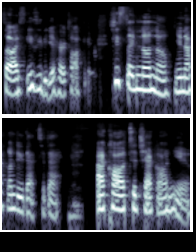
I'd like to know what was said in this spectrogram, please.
so it's easy to get her talking. She said, No, no, you're not going to do that today. I called to check on you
